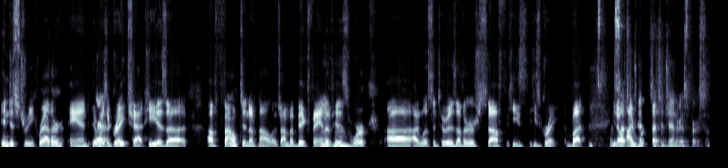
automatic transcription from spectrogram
industry rather, and it was a great chat. He is a a fountain of knowledge. I'm a big fan of his work. Uh, I listen to his other stuff. He's he's great, but And you know, such, a, I'm gen- such a generous person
